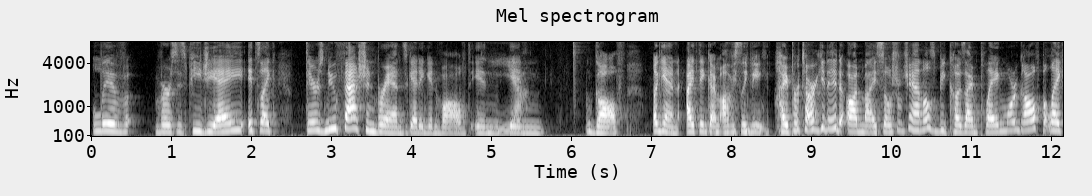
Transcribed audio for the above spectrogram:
LIV versus PGA. It's like there's new fashion brands getting involved in in golf. Again, I think I'm obviously being hyper targeted on my social channels because I'm playing more golf, but like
